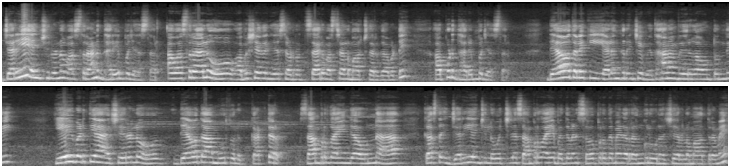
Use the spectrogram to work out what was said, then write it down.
జరీ ఎంచులున్న వస్త్రాన్ని ధరింపజేస్తారు. ఆ వస్త్రాలు అభిషేకం చేస్తాడు ప్రతిసారి వస్త్రాలు మార్చుతారు కాబట్టి అప్పుడు ధరింపజేస్తారు. దేవతలకి అలంకరించే విధానం వేరుగా ఉంటుంది. ఏవి పడితే ఆ చీరలో దేవతామూర్తులు కట్టరు. సాంప్రదాయంగా ఉన్న కాస్త ఈ జరి అంచులు వచ్చిన సాంప్రదాయబద్ధమైన శుభప్రదమైన రంగులు ఉన్న చీరలు మాత్రమే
